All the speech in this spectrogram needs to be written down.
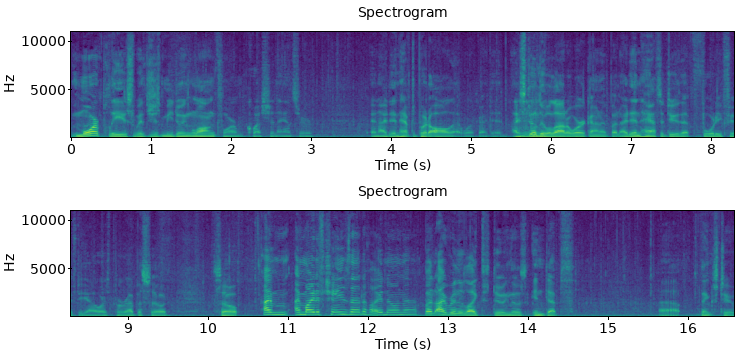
more pleased with just me doing long form question answer and I didn't have to put all that work I did. I still do a lot of work on it, but I didn't have to do that 40, 50 hours per episode. So I'm, I might have changed that if I had known that, but I really liked doing those in-depth uh, things too.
